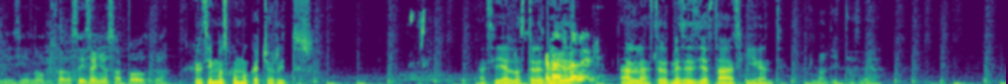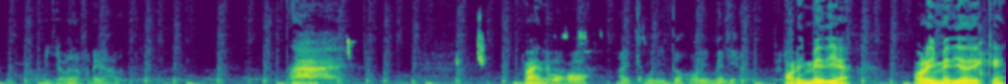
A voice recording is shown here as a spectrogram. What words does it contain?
Sí, sí, no, pues a los seis años a todos, creo. Crecimos como cachorritos. Así, a los tres meses, a los tres meses ya estabas gigante. Maldita sea. Y ya me la fregada. Bueno, Ay, qué bonito, hora y media. hora y media. ¿Hora y media de qué?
